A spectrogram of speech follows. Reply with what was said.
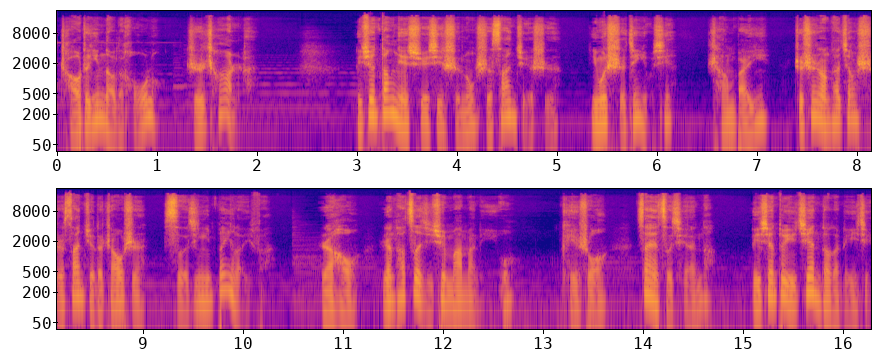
朝着阴老的喉咙直插而来。李轩当年学习神龙十三绝时，因为时间有限，长白鹰只是让他将十三绝的招式死记硬背了一番，然后。让他自己去慢慢领悟。可以说，在此前呢，李现对于剑道的理解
